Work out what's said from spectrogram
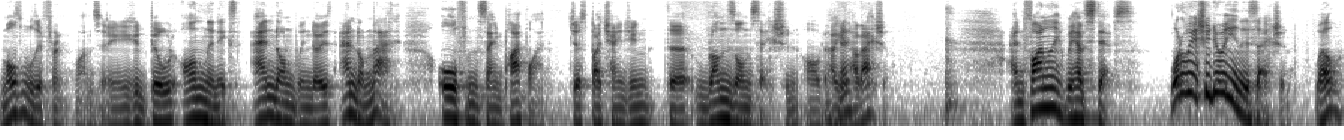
multiple different ones. You could build on Linux and on Windows and on Mac, all from the same pipeline, just by changing the runs on section of our GitHub action. And finally, we have steps. What are we actually doing in this action? Well,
